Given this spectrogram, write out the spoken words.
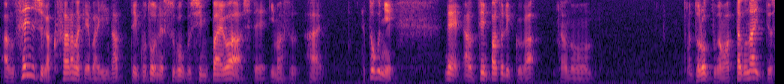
あの、選手が腐らなければいいなっていうことをね、すごく心配はしています。はい。特に、ね、あの、ティム・パトリックが、あの、ドロップが全くないっていう、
